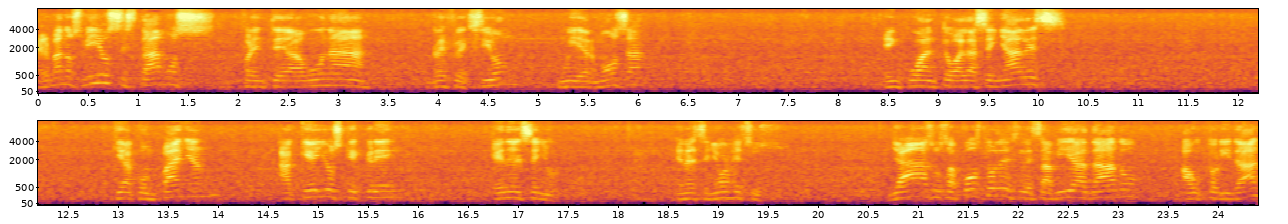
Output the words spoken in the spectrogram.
Hermanos míos, estamos frente a una reflexión muy hermosa en cuanto a las señales que acompañan a aquellos que creen en el Señor, en el Señor Jesús. Ya a sus apóstoles les había dado autoridad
